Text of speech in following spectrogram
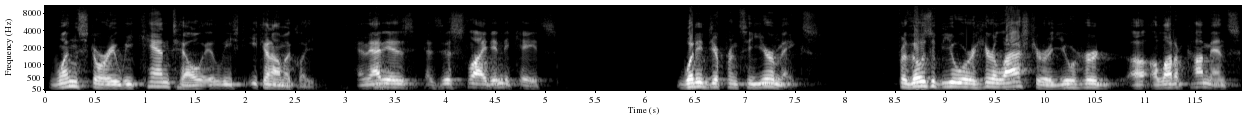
one story we can tell, at least economically, and that is, as this slide indicates, what a difference a year makes. For those of you who were here last year, you heard uh, a lot of comments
